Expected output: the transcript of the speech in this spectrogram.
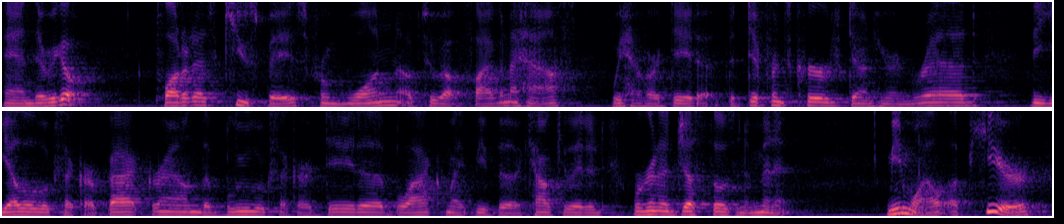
and there we go. Plotted as Q space from 1 up to about 5.5, we have our data. The difference curves down here in red. The yellow looks like our background. The blue looks like our data. Black might be the calculated. We're going to adjust those in a minute. Meanwhile, up here,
